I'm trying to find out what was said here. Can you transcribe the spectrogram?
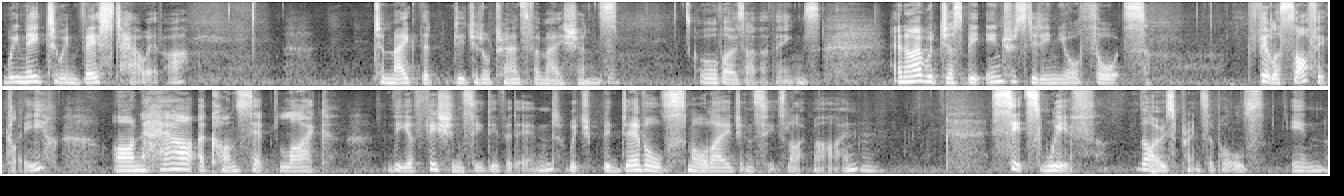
We need to invest, however, to make the digital transformations, all those other things. And I would just be interested in your thoughts philosophically on how a concept like the efficiency dividend, which bedevils small agencies like mine, mm. sits with those principles in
